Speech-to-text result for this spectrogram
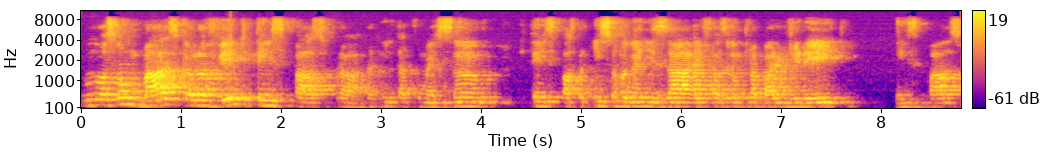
uma noção básica, ela vê que tem espaço para quem está começando, que tem espaço para quem se organizar e fazer um trabalho direito, tem espaço.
